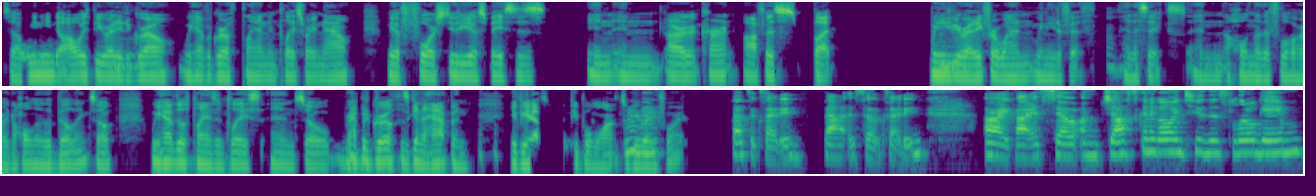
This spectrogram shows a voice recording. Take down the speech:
So we need to always be ready to mm-hmm. grow. We have a growth plan in place right now. We have four studio spaces in in our current office, but we need to be mm-hmm. ready for when we need a 5th mm-hmm. and a sixth and a whole nother floor and a whole nother building. So we have those plans in place. And so rapid growth is going to happen if you have something people want. to mm-hmm. be ready for it. That's exciting. That is so exciting. All right, guys. So I'm just going to go into this little game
